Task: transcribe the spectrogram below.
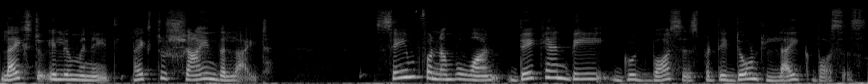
likes to illuminate, likes to shine the light. Same for number one, they can be good bosses, but they don't like bosses.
